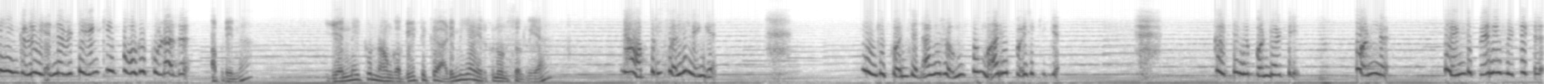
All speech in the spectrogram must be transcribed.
நீங்களும் என்னை விட்டு எங்கேயும் போக கூடாது அப்படின்னா என்னைக்கும் நான் உங்க வீட்டுக்கு அடிமையா இருக்கணும்னு சொல்றியா? நான் அப்படி சொல்லலைங்க. நீங்க கொஞ்ச நாள் ரொம்ப மாறி போயிருக்கீங்க. கட்டின பொண்டாட்டி பொண்ணு ரெண்டு பேரையும் விட்டுட்டு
